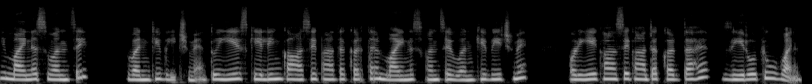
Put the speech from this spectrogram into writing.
ये माइनस वन से वन के बीच में तो ये स्केलिंग कहाँ से कहाँ तक करता है? माइनस वन से वन के बीच में और ये कहाँ से कहाँ तक करता है? Zero to one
